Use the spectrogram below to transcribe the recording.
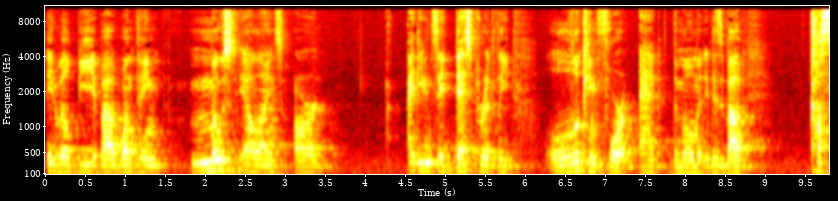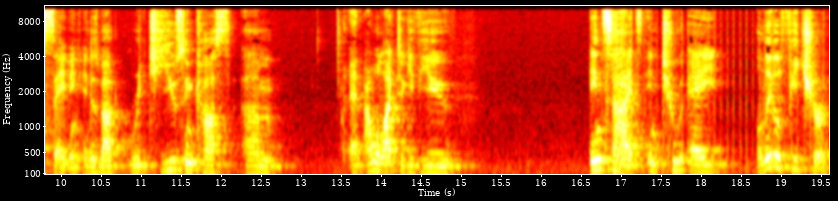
It will be about one thing most airlines are, I'd even say, desperately looking for at the moment. It is about cost saving, it is about reducing costs. Um, and I would like to give you insights into a little feature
